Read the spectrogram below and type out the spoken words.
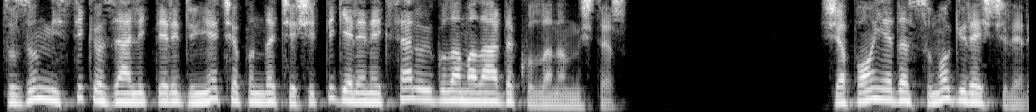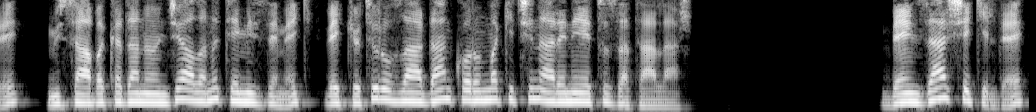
Tuzun mistik özellikleri dünya çapında çeşitli geleneksel uygulamalarda kullanılmıştır. Japonya'da sumo güreşçileri, müsabakadan önce alanı temizlemek ve kötü ruhlardan korunmak için areneye tuz atarlar. Benzer şekilde,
